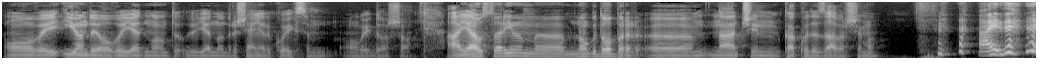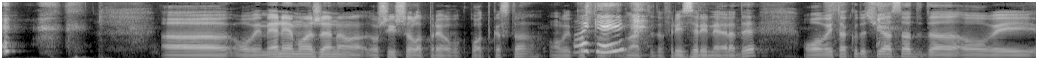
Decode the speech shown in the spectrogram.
Ovaj, I onda je ovo jedno od, jedno od rešenja do kojih sam ovaj, došao. A ja u stvari imam uh, mnogo dobar uh, način kako da završimo. Ajde. Uh, ovaj, mene je moja žena ošišala pre ovog podcasta, ovaj, pošto Okej. znate da frizeri ne rade, ovaj, tako da ću ja sad da, ovaj,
